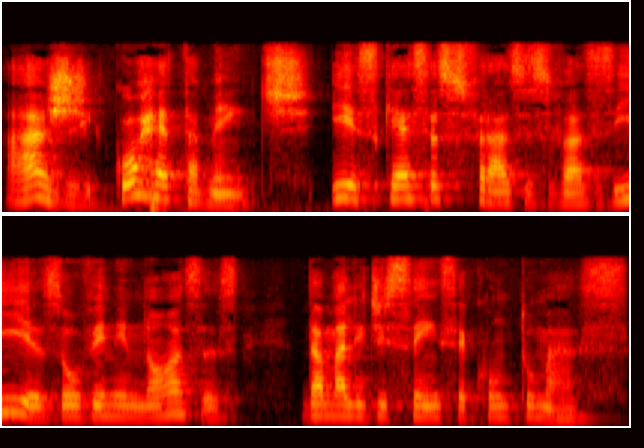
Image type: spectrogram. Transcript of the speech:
Age corretamente e esquece as frases vazias ou venenosas da maledicência contumaz.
